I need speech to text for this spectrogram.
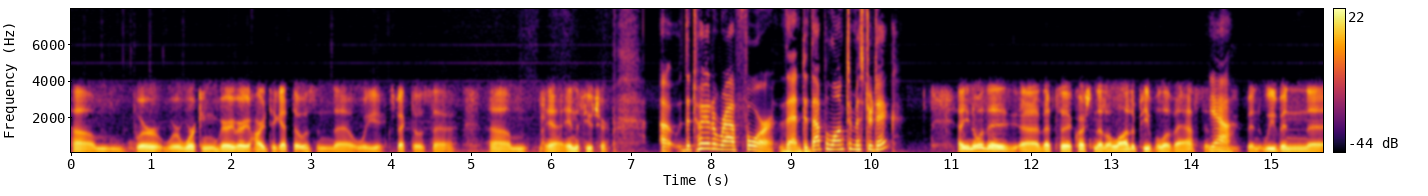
um, we're we're working very very hard to get those, and uh, we expect those uh, um, yeah, in the future. the Toyota Rav Four, then, did that belong to Mr. Dyck? Uh, you know, the, uh, that's a question that a lot of people have asked. And yeah. We've been, we've been uh,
